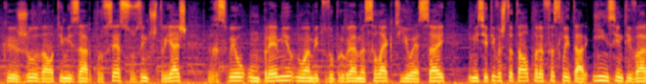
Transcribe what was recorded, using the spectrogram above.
que ajuda a otimizar processos industriais recebeu um prémio no âmbito do programa Select USA, iniciativa estatal para facilitar e incentivar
